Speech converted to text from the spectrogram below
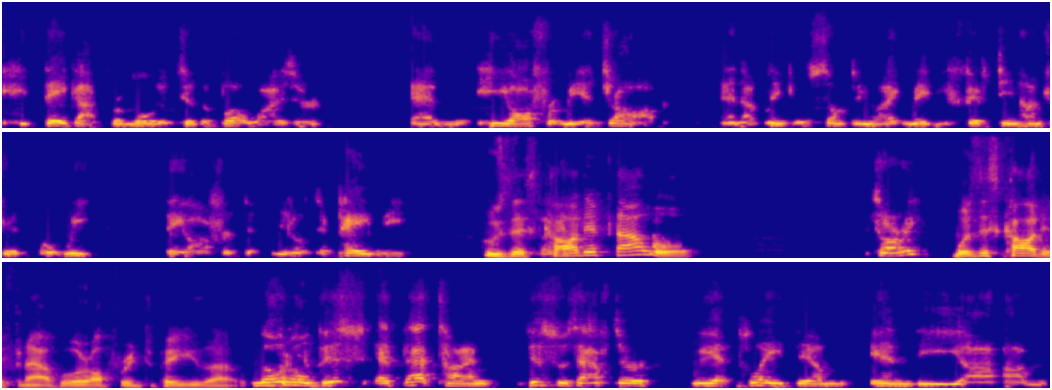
he, they got promoted to the Budweiser, and he offered me a job. And I think it was something like maybe fifteen hundred a week they offered, to, you know, to pay me. Who's this? but- Cardiff now, oh. or Sorry, was this Cardiff now who are offering to pay you that? no, no. This at that time, this was after we had played them in the um,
